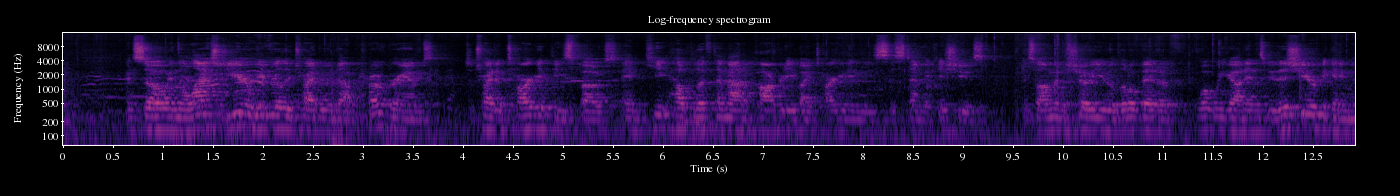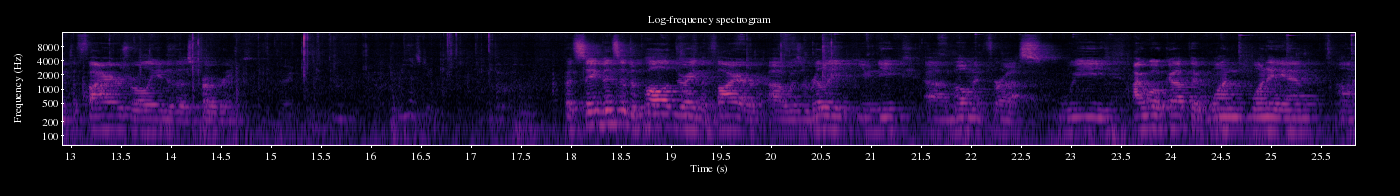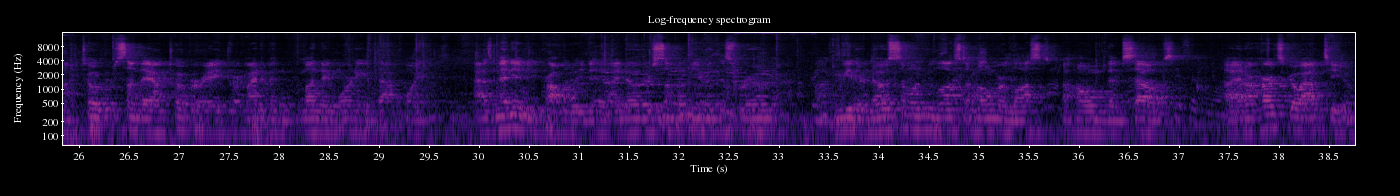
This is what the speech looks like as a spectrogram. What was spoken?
And so in the last year, we've really tried to adopt programs to try to target these folks and keep, help lift them out of poverty by targeting these systemic issues. And so I'm going to show you a little bit of what we got into this year, beginning with the fires, rolling into those programs. But St. Vincent de Paul during the fire uh, was a really unique uh, moment for us. We, I woke up at 1, 1 a.m on October, Sunday, October 8th, or it might have been Monday morning at that point, as many of you probably did. I know there's some of you in this room uh, who either know someone who lost a home or lost a home themselves, uh, and our hearts go out to you.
